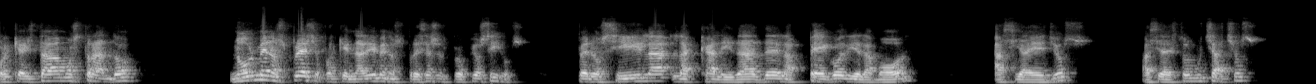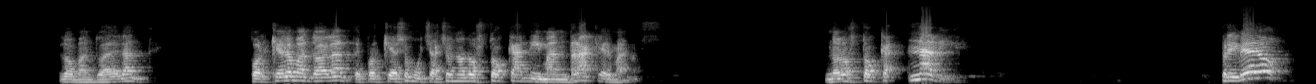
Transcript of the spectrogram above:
Porque ahí estaba mostrando, no un menosprecio, porque nadie menosprecia a sus propios hijos, pero sí la, la calidad del apego y el amor hacia ellos, hacia estos muchachos, lo mandó adelante. ¿Por qué lo mandó adelante? Porque a esos muchachos no los toca ni mandrake, hermanos. No los toca nadie. Primero,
